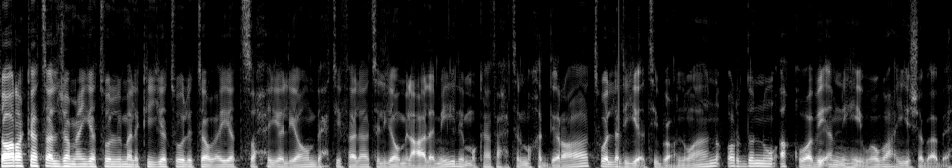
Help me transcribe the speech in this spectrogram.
شاركت الجمعية الملكية للتوعية الصحية اليوم باحتفالات اليوم العالمي لمكافحة المخدرات والذي يأتي بعنوان أردن أقوى بأمنه ووعي شبابه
